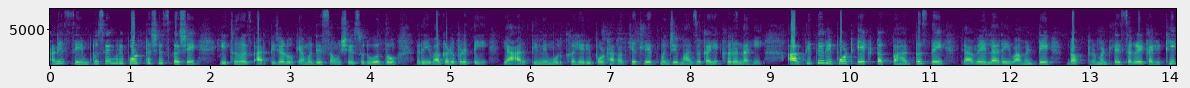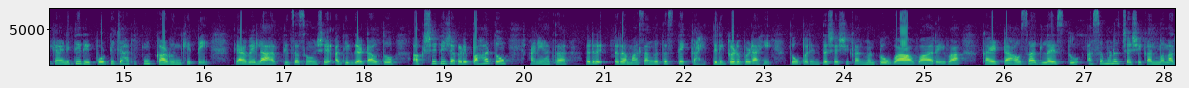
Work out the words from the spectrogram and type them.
आणि सेम टू सेम रिपोर्ट तसेच कसे? इथूनच आरतीच्या डोक्यामध्ये संशय सुरू होतो. रेवा गडबडते. या आरतीने मूर्ख हे रिपोर्ट हातात घेतलेत म्हणजे माझं काही खरं नाही. आरती ते रिपोर्ट एक टक पाहत बसते. त्यावेळेला रेवा म्हणते डॉक्टर म्हटले सगळे काही ठीक आहे आणि ती रिपोर्ट तिच्या हातातून काढून घेते. त्यावेळेला आरतीचा संशय अधिक दटावतो. अक्षय तिच्याकडे पाहतो आणि आता र रमा सांगत असते काहीतरी गडबड आहे. तोपर्यंत शशिकांत म्हणतो वा वा रेवा काय डाव साधलायस तू? असं म्हणत शशिकांत मनात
